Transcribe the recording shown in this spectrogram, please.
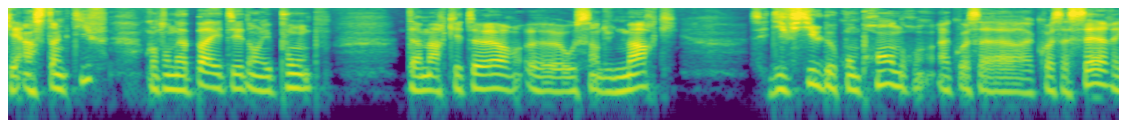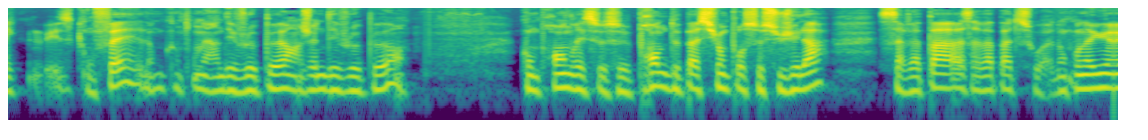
qui est instinctif. Quand on n'a pas été dans les pompes d'un marketeur euh, au sein d'une marque, c'est difficile de comprendre à quoi ça, à quoi ça sert et, ce qu'on fait. Donc, quand on est un développeur, un jeune développeur, comprendre et se, prendre de passion pour ce sujet-là, ça va pas, ça va pas de soi. Donc, on a eu,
